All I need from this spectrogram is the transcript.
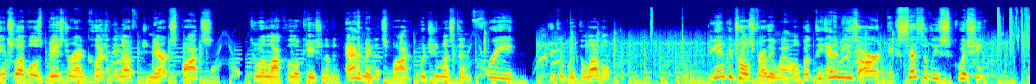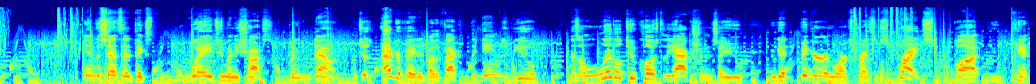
each level is based around collecting enough generic spots to unlock the location of an animated spot, which you must then free to complete the level. The game controls fairly well, but the enemies are excessively squishy, in the sense that it takes way too many shots to bring them down, which is aggravated by the fact that the game's view is a little too close to the action, so you, you get bigger and more expressive sprites, but you can't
